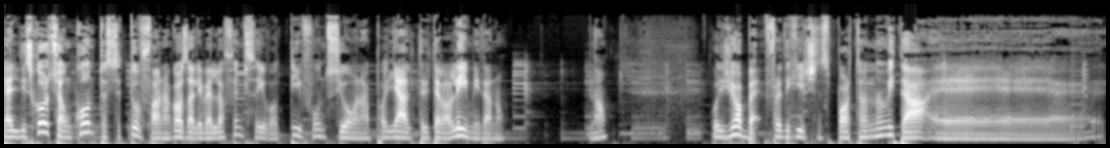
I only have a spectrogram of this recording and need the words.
cioè il discorso è un conto e se tu fai una cosa a livello offensivo ti funziona, poi gli altri te la limitano. No? Poi dici, vabbè, Freddy Kitchens porta una novità e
